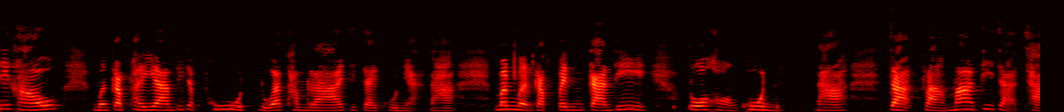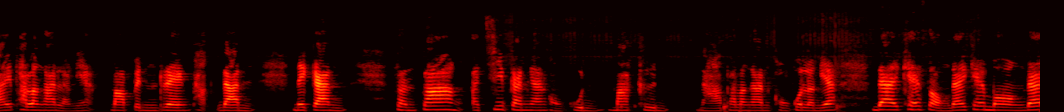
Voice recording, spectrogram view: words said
ที่เขาเหมือนกับพยายามที่จะพูดหรือว่าทำร้ายจิตใจคุณเนี่ยนะคะมันเหมือนกับเป็นการที่ตัวของคุณนะคะจะสามารถที่จะใช้พลังงานเหล่านี้มาเป็นแรงผลักดันในการสรรสร้างอาชีพการงานของคุณมากขึ้น นะคะพลังงานของคนเหล่านี้ได้แค่ส่องได้แค่มองได้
